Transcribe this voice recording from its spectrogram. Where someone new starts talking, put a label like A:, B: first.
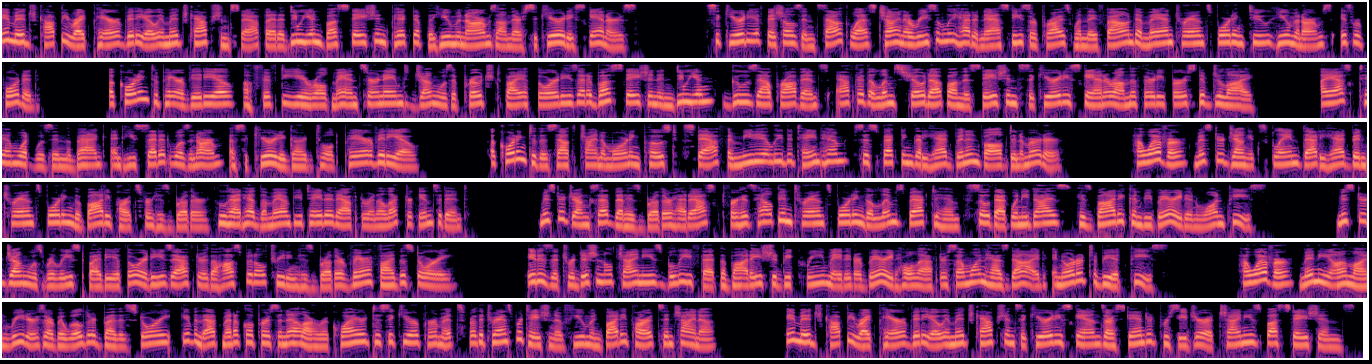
A: Image copyright Pear Video image caption staff at a Duyun bus station picked up the human arms on their security scanners. Security officials in southwest China recently had a nasty surprise when they found a man transporting two human arms, is reported. According to Pear Video, a 50-year-old man surnamed Zheng was approached by authorities at a bus station in Duyun, Guizhou province, after the limbs showed up on the station's security scanner on the 31st of July. I asked him what was in the bag, and he said it was an arm, a security guard told Pear Video. According to the South China Morning Post, staff immediately detained him, suspecting that he had been involved in a murder. However, Mr. Zheng explained that he had been transporting the body parts for his brother, who had had them amputated after an electric incident. Mr. Zheng said that his brother had asked for his help in transporting the limbs back to him, so that when he dies, his body can be buried in one piece. Mr. Zheng was released by the authorities after the hospital treating his brother verified the story. It is a traditional Chinese belief that the body should be cremated or buried whole after someone has died, in order to be at peace. However, many online readers are bewildered by the story, given that medical personnel are required to secure permits for the transportation of human body parts in China. Image copyright Pear Video image caption security scans are standard procedure at Chinese bus stations.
